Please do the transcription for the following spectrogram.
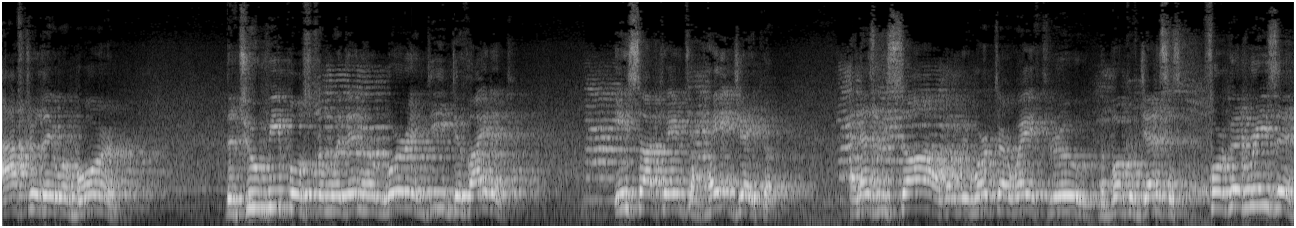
After they were born, the two peoples from within her were indeed divided. Esau came to hate Jacob. And as we saw when we worked our way through the book of Genesis, for good reason.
